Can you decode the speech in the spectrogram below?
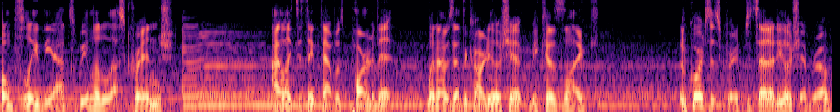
Hopefully, the ads will be a little less cringe. I like to think that was part of it when I was at the car dealership because, like, of course it's cringe. It's at a dealership, bro.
